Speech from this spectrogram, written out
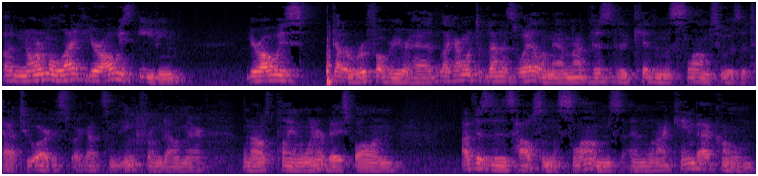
a normal life, you're always eating. You're always got a roof over your head. Like I went to Venezuela, man, and I visited a kid in the slums who was a tattoo artist who I got some ink from down there when I was playing winter baseball and I visited his house in the slums and when I came back home,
